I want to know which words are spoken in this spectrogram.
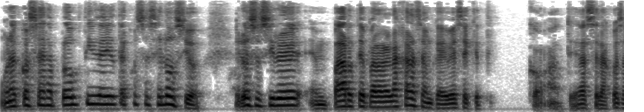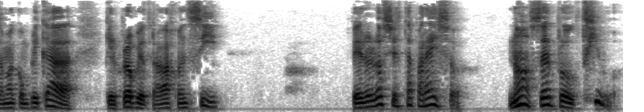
Una cosa es la productividad y otra cosa es el ocio. El ocio sirve en parte para relajarse, aunque hay veces que te, te hace las cosas más complicadas que el propio trabajo en sí. Pero el ocio está para eso, no ser productivo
